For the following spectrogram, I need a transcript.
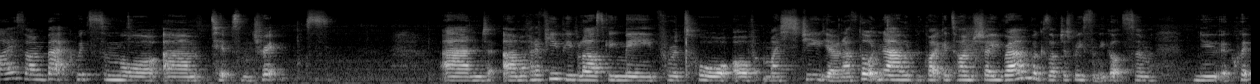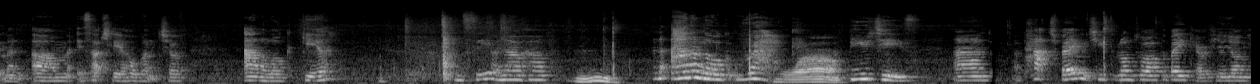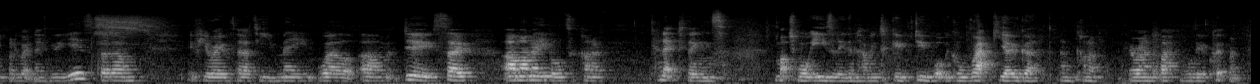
Hi, so I'm back with some more um, tips and tricks. And um, I've had a few people asking me for a tour of my studio and I thought now would be quite a good time to show you around because I've just recently got some new equipment. Um, it's actually a whole bunch of analogue gear. You can see I now have Mm. an analogue rack Wow. of beauties and a patch bay which used to belong to Arthur Baker. If you're young you probably won't know who he is but um, if you're over 30 you may well um, do. So um, I'm able to kind of connect things much more easily than having to do what we call rack yoga and kind of go around the back of all the equipment.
